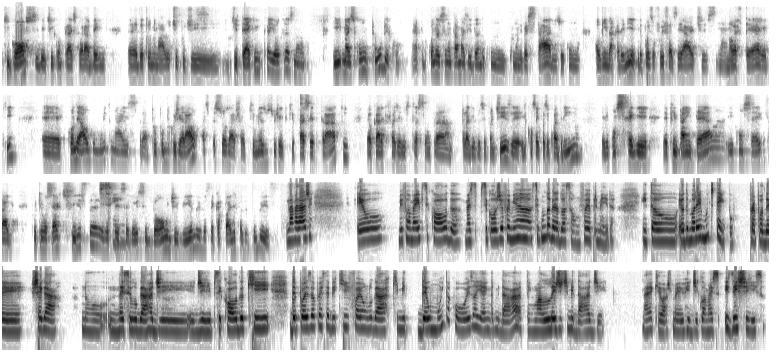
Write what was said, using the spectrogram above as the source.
que gostam, se dedicam para explorar bem é, determinado tipo de, de técnica e outras não. E, mas com o público, né, quando você não está mais lidando com, com universitários ou com alguém da academia, que depois eu fui fazer artes na, na UFPR aqui, é, quando é algo muito mais para o público geral, as pessoas acham que o mesmo sujeito que faz retrato é o cara que faz ilustração para livros infantis, ele consegue fazer quadrinho, ele consegue é, pintar em tela e consegue, sabe? Porque você é artista e você Sim. recebeu esse dom divino e você é capaz de fazer tudo isso. Na verdade, eu me formei psicóloga, mas psicologia foi minha segunda graduação, não foi a primeira. Então, eu demorei muito tempo para poder chegar no, nesse lugar de, de psicóloga que depois eu percebi que foi um lugar que me deu muita coisa e ainda me dá, tem uma legitimidade, né, que eu acho meio ridícula, mas existe isso,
